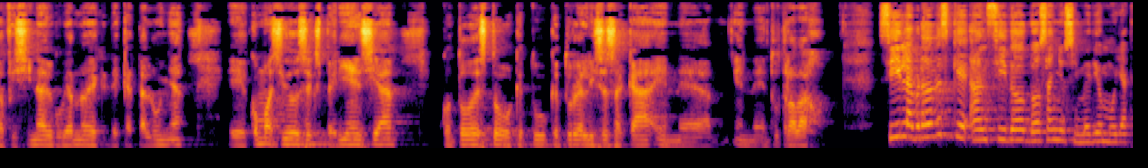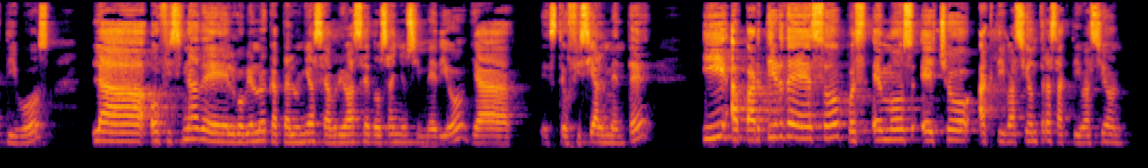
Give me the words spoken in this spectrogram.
oficina del gobierno de, Cataluña. Eh, ¿Cómo ha sido esa experiencia con todo esto que tú, que tú realizas acá en, eh, en, en tu trabajo? Sí, la verdad es que han sido dos años y medio muy activos. La oficina del gobierno de Cataluña se abrió hace dos años y medio, ya este, oficialmente. Y a partir de eso, pues hemos hecho activación tras activación.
